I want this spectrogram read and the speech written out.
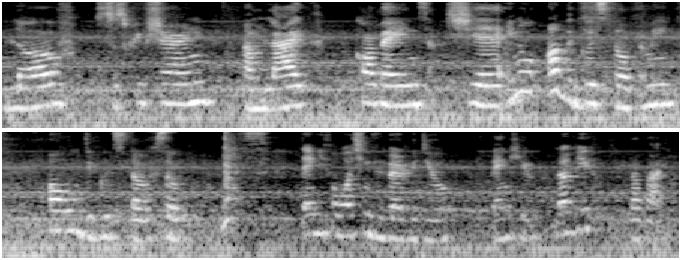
love subscription um like comment share you know all the good stuff. I mean all the good stuff. So thank you for watching this very video. Thank you. Love you. Bye bye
